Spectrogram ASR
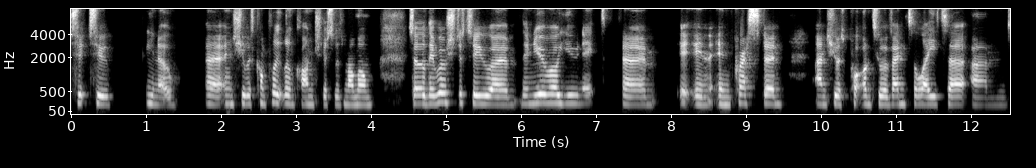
To to you know, and she was completely unconscious with my mum. So they rushed her to um, the neuro unit um, in in Preston, and she was put onto a ventilator and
